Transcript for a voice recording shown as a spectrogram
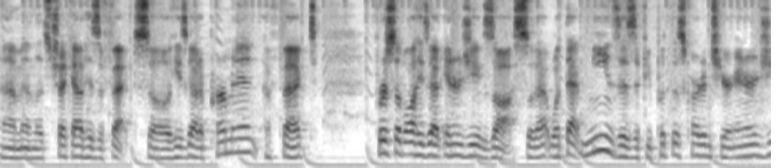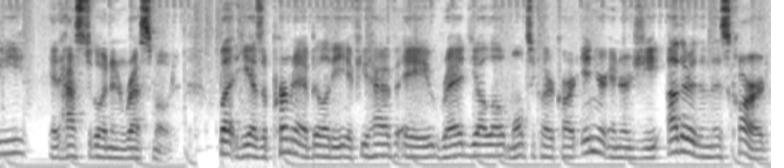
Um, and let's check out his effect. So he's got a permanent effect First of all, he's got energy exhaust. So that what that means is if you put this card into your energy, it has to go in rest mode. But he has a permanent ability. If you have a red, yellow multicolor card in your energy other than this card,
